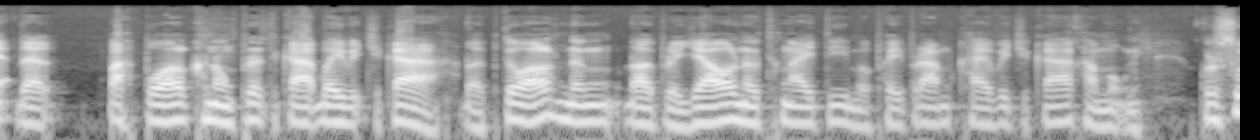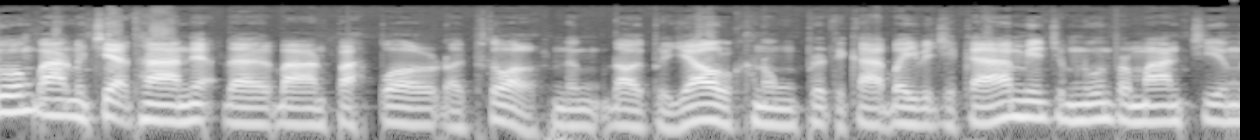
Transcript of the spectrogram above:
្នកដែលប៉ះពាល់ក្នុងព្រឹត្តិការណ៍3វិច្ឆិកាដោយផ្ទាល់និងដោយប្រយោលនៅថ្ងៃទី25ខែវិច្ឆិកាខាងមុខនេះ ក្រសួងបានបញ្ជាក់ថាអ្នកដែលបានប៉ះពាល់ដោយផ្ទាល់និងដោយប្រយោលក្នុងព្រឹត្តិការណ៍3វិច្ឆិកាមានចំនួនប្រមាណជាង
